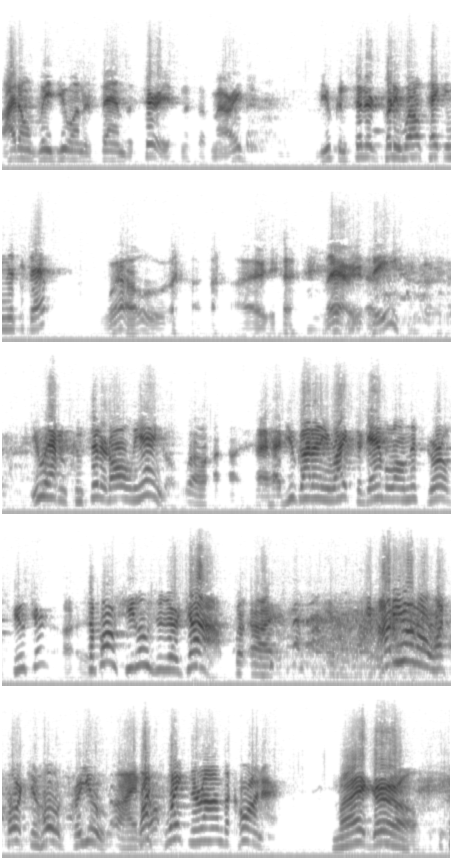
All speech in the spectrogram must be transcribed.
I don't believe you understand the seriousness of marriage. Have you considered pretty well taking this step? Well, I. There, you see? You haven't considered all the angles. Well, I, Uh, have you got any right to gamble on this girl's future? Uh, Suppose she loses her job. but I. How do you know what fortune holds for you? I What's waiting around the corner? My girl.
